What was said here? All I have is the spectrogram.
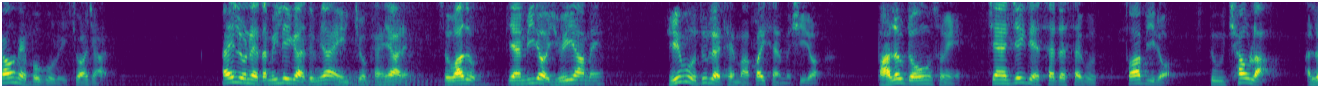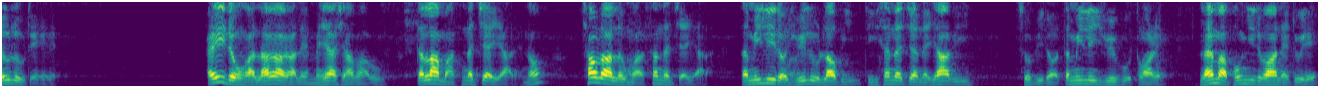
ကောင်းတဲ့ပုံကိုယ်တွေကြွားကြတယ်အဲ့လိုနဲ့သမီးလေးကသူများအိမ်ကြုံခံရတယ်ဆိုပါစို့ပြန်ပြီးတော့ရွေးရမယ်ရွေးဖို့သူ့လက်ထဲမှာပိုက်ဆံမရှိတော့ဘာလို့တုံးဆိုရင်ကြံကြိတ်တဲ့ဆက်တက်ဆက်ကိုသွားပြီးတော့သူ6လအလုပ်လုပ်တယ်တဲ့အဲ့ဒီတုန်းကလကကလည်းမရရှာပါဘူးတစ်လမှာ2ကြက်ရတယ်နော်6လလုံးမှာ12ကြက်ရတာ သမီးလေးတော့ရွေးလို့လောက်ပြီဒီ12ကြက်နဲ့ရပြီဆိုပြီးတော့သမီးလေးရွေးဖို့သွားတယ်လမ်းမှာဘုန်းကြီးတစ်ပါးနဲ့တွေ့တယ်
